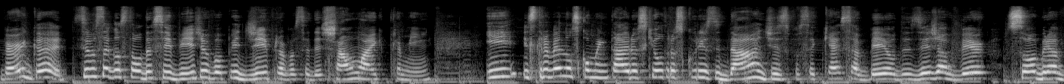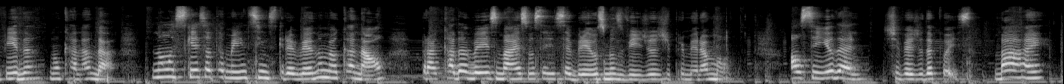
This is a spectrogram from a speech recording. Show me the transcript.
Very good! Se você gostou desse vídeo, eu vou pedir para você deixar um like para mim e escrever nos comentários que outras curiosidades você quer saber ou deseja ver sobre a vida no Canadá. Não esqueça também de se inscrever no meu canal para cada vez mais você receber os meus vídeos de primeira mão. I'll see you then. Te vejo depois. Bye!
